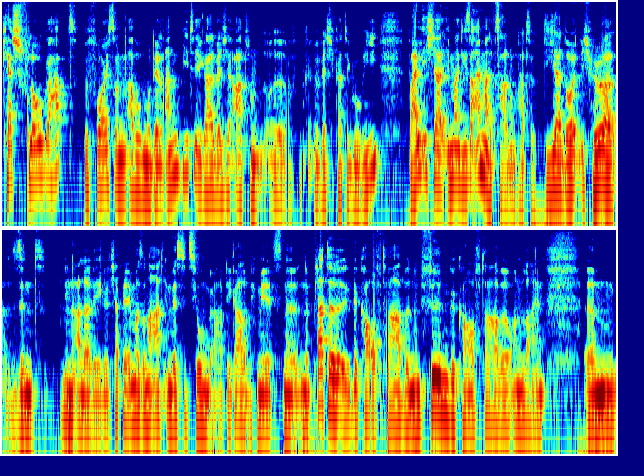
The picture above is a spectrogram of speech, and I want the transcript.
Cashflow gehabt, bevor ich so ein Abo-Modell anbiete, egal welche Art von, äh, welche Kategorie, weil ich ja immer diese Einmalzahlung hatte, die ja deutlich höher sind in aller Regel. Ich habe ja immer so eine Art Investition gehabt, egal ob ich mir jetzt eine, eine Platte gekauft habe, einen Film gekauft habe online, ähm,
